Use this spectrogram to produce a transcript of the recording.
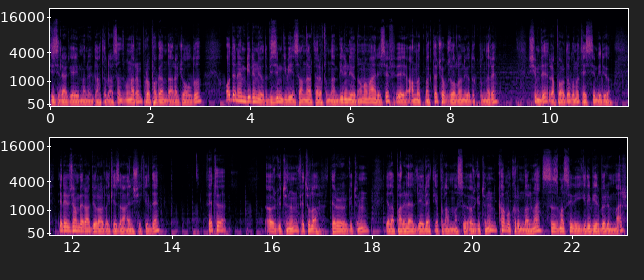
diziler yayınlanıyordu hatırlarsanız. Bunların propaganda aracı oldu. O dönem biliniyordu. Bizim gibi insanlar tarafından biliniyordu ama maalesef e, anlatmakta çok zorlanıyorduk bunları. Şimdi raporda bunu teslim ediyor. Televizyon ve radyolarda keza aynı şekilde. FETÖ örgütünün, Fethullah terör örgütünün ya da paralel devlet yapılanması örgütünün kamu kurumlarına sızması ile ilgili bir bölüm var.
